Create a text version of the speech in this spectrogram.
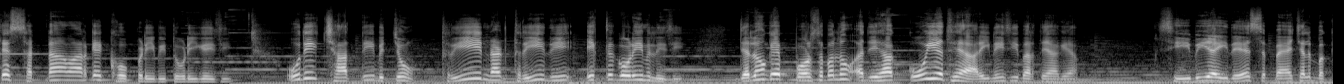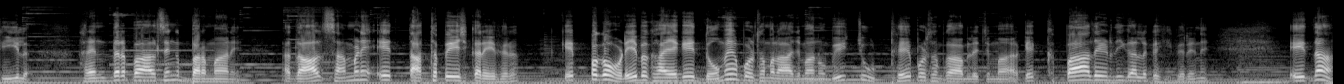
ਤੇ ਸੱਟਾਂ ਮਾਰ ਕੇ ਖੋਪੜੀ ਵੀ ਤੋੜੀ ਗਈ ਸੀ। ਉਹਦੀ ਛਾਤੀ ਵਿੱਚੋਂ 303 ਦੀ ਇੱਕ ਗੋਲੀ ਮਿਲੀ ਸੀ, ਜਦੋਂ ਕਿ ਪੁਲਿਸ ਵੱਲੋਂ ਅਜਿਹਾ ਕੋਈ ਹਥਿਆਰ ਹੀ ਨਹੀਂ ਸੀ ਵਰਤਿਆ ਗਿਆ। ਸੀਬੀਆਈ ਦੇ ਸਪੈਸ਼ਲ ਵਕੀਲ ਹਰਿੰਦਰਪਾਲ ਸਿੰਘ ਵਰਮਾ ਨੇ ਅਦਾਲਤ ਸਾਹਮਣੇ ਇਹ ਤੱਥ ਪੇਸ਼ ਕਰੇ ਫਿਰ ਕਿ ਭਗੌੜੇ ਵਿਖਾਏ ਗਏ ਦੋਵੇਂ ਪੁਲਿਸ ਮੁਲਾਜ਼ਮਾਂ ਨੂੰ ਵੀ ਝੂਠੇ ਪੁਲਿਸ ਮੁਕਾਬਲੇ 'ਚ ਮਾਰ ਕੇ ਖਪਾ ਦੇਣ ਦੀ ਗੱਲ ਕਹੀ ਫਿਰ ਇਹਨੇ। ਇਦਾਂ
